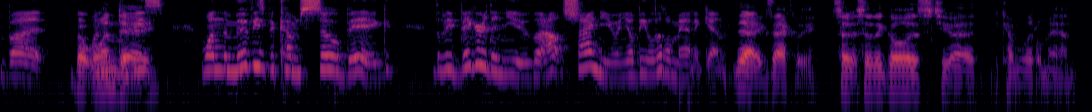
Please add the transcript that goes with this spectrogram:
but But one day, movies, when the movies become so big, they'll be bigger than you. They'll outshine you, and you'll be little man again. yeah, exactly. So, so the goal is to uh, become a little man.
